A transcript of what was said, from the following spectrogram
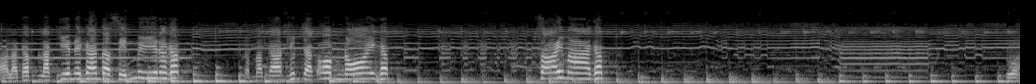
เอาละครับ หลักเกณฑ์ในการตัดสินมีนะครับ กรรมการชุดจากอ้อมน้อยครับ ซ้ายมาครับช่วง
